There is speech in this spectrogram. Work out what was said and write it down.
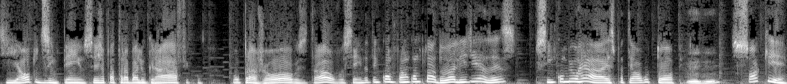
de alto desempenho, seja para trabalho gráfico ou para jogos e tal, você ainda tem que comprar um computador ali de às vezes 5 mil reais para ter algo top. Uhum. Só que,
